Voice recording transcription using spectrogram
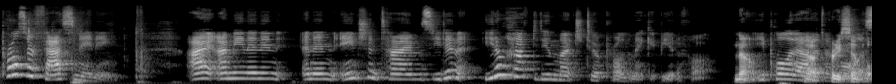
Pearls are fascinating. I I mean, and in and in ancient times, you didn't you don't have to do much to a pearl to make it beautiful. No. You pull it out No, of it's the pretty simple.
